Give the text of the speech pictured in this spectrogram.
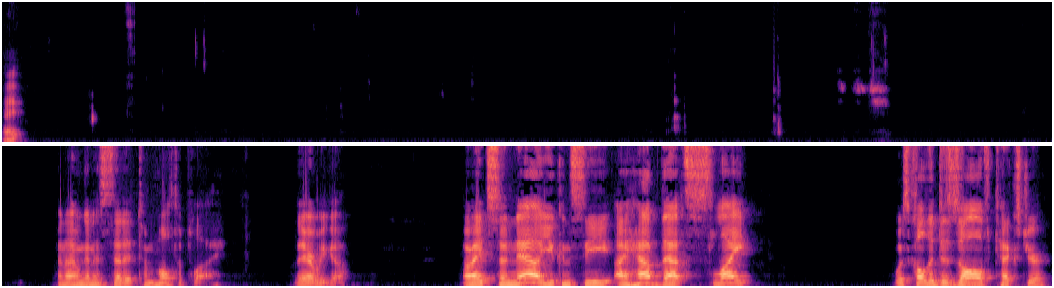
right? And I'm going to set it to multiply. There we go. All right, so now you can see I have that slight what's called a dissolve texture.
